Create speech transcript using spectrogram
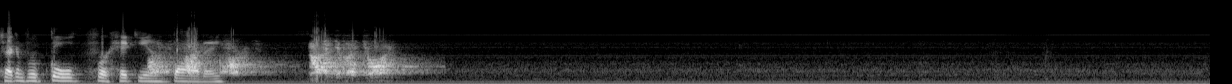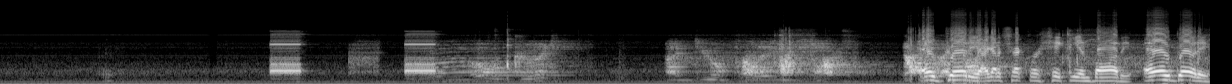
Checking for gold for Hickey and Bobby. Oh, goody. I got to check for Hickey and Bobby. Oh, goody.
